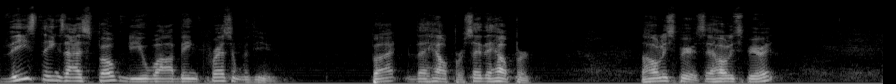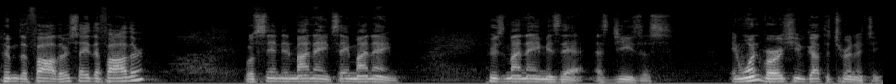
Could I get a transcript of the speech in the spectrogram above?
These things I have spoken to you while being present with you. But the Helper, say the Helper. The Holy Spirit, say Holy Spirit. Whom the Father, say the Father, will send in my name. Say my name. Whose my name is that? That's Jesus. In one verse, you've got the Trinity.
